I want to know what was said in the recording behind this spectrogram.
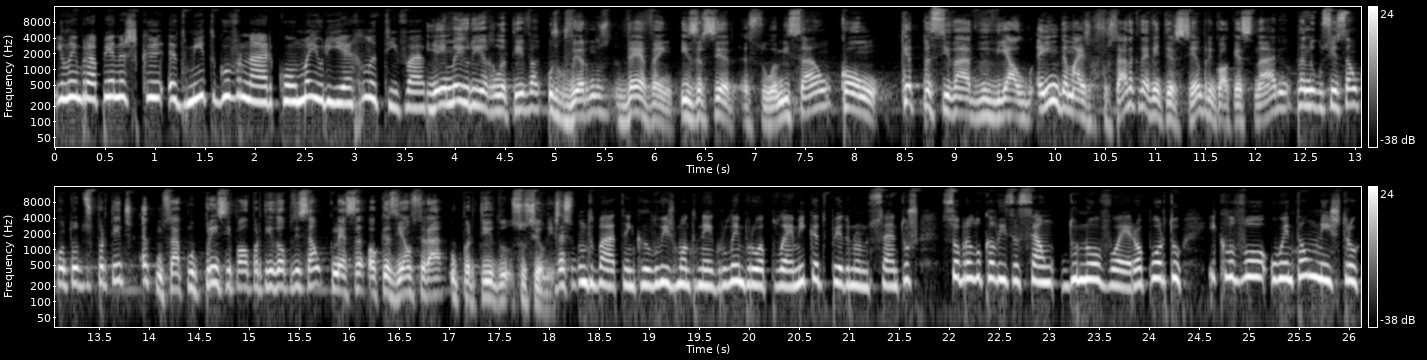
e lembra apenas que admite governar com maioria relativa. E em maioria relativa, os governos devem exercer a sua missão com capacidade de diálogo ainda mais reforçada, que devem ter sempre, em qualquer cenário, da negociação com todos os partidos, a começar pelo principal partido da oposição, que nessa ocasião será o Partido Socialista. Um debate em que Luís Montenegro lembrou a polémica de Pedro Nuno Santos sobre a localização do novo aeroporto e que levou o então ministro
